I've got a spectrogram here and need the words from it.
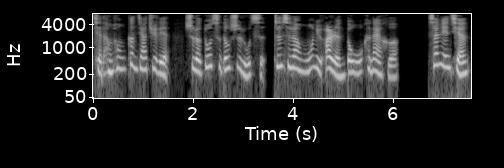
且疼痛更加剧烈。试了多次都是如此，真是让母女二人都无可奈何。三年前，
